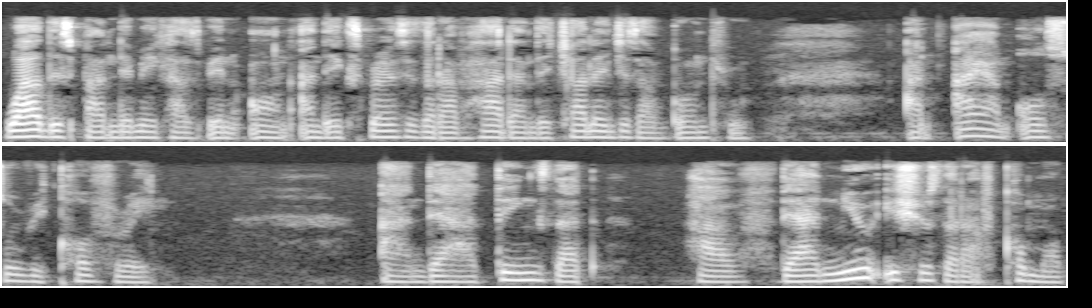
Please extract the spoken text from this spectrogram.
while this pandemic has been on and the experiences that I've had and the challenges I've gone through. And I am also recovering. And there are things that have, there are new issues that have come up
